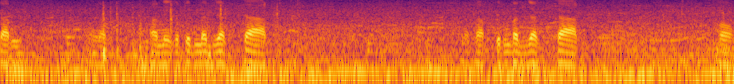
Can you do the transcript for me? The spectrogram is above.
กันนะครับอันนี้ก็เป็นบรรยากาศนะครับเป็นบรรยากาศของ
